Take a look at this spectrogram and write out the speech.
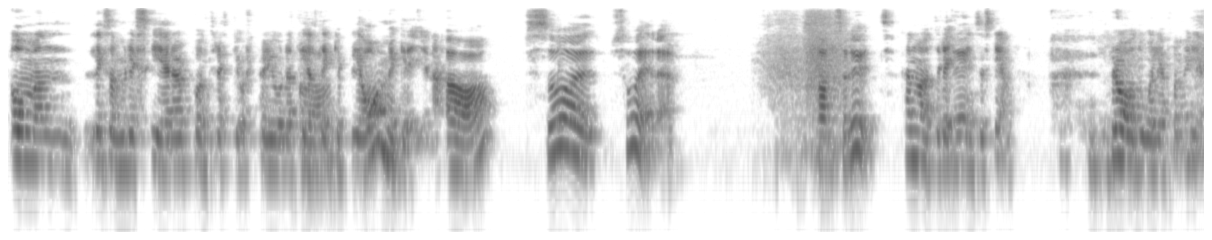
om man liksom riskerar på en 30-årsperiod att helt enkelt bli av med grejerna. ja så, så är det. Absolut. Kan ha ett ratingsystem. Bra och dåliga familjer.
